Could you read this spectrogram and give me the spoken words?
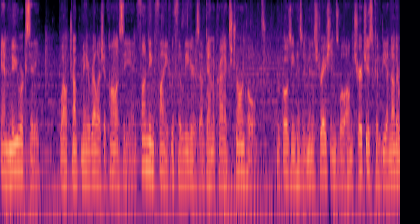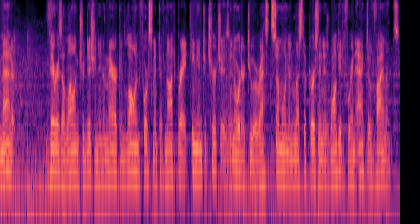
and New York City. While Trump may relish a policy and funding fight with the leaders of Democratic strongholds, imposing his administration's will on churches could be another matter. There is a long tradition in American law enforcement of not breaking into churches in order to arrest someone unless the person is wanted for an act of violence,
